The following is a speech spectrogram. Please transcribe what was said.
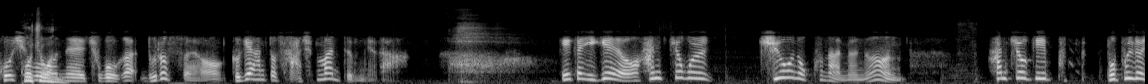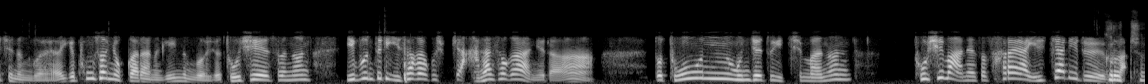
고시원의 고시원. 주거가 늘었어요. 그게 한 또 40만 듭니다. 그러니까 이게요, 한쪽을 쥐어놓고 나면은 한쪽이 부풀려지는 거예요. 이게 풍선 효과라는 게 있는 거죠. 도시에서는 이분들이 이사 가고 싶지 않아서가 아니라 또 돈 문제도 있지만은 도심 안에서 살아야 일자리를 그렇죠.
